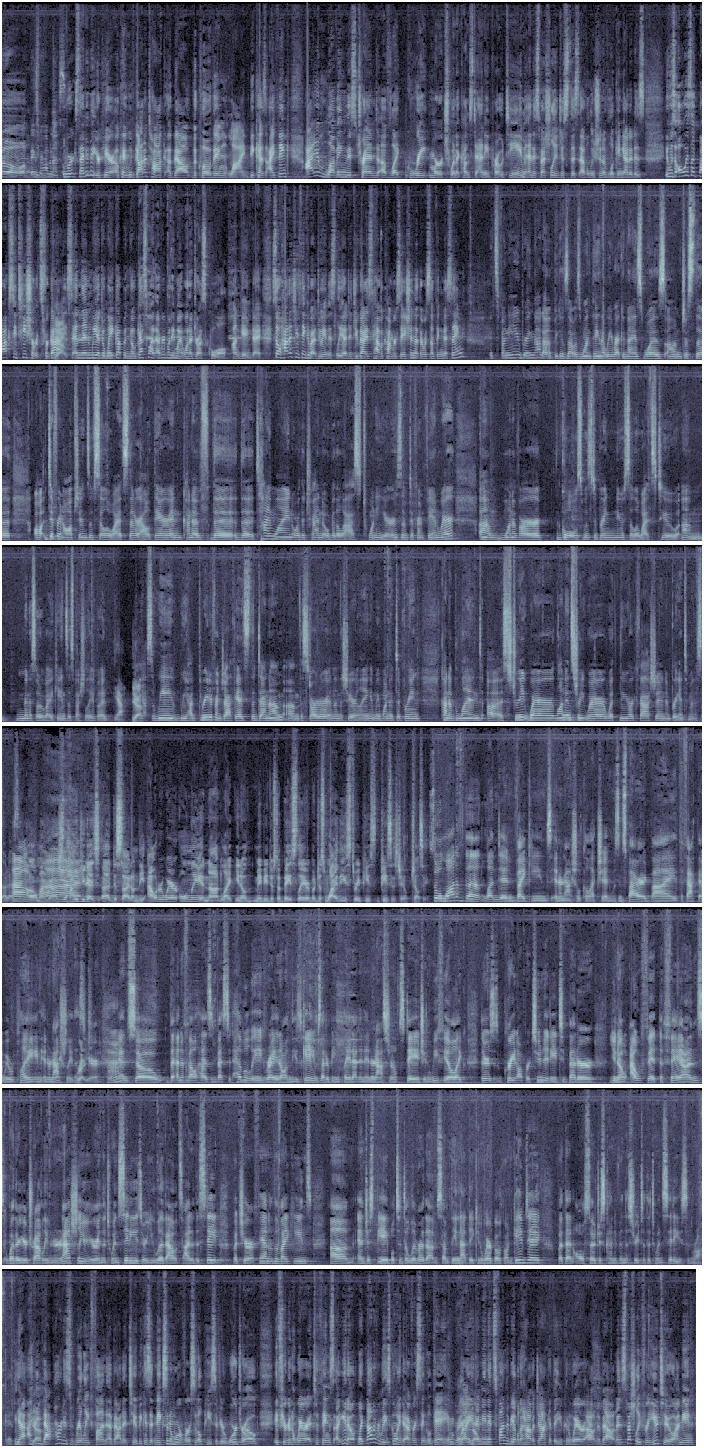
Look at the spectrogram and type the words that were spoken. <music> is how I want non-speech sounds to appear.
Thanks for having us. We're excited that you're here. Okay, we've got to talk about the clothing line because I think I am loving this trend of like great merch when it comes to any pro team, and especially just this evolution of looking at it as it was always like boxy T-shirts for guys, Yeah. and then we had to wake up and go, guess what? Everybody might want to dress cool on game day. So how did you think about doing this, Leah? Did you guys have a conversation that there was something missing? It's funny you bring that up because that was one thing that we recognized was um, just the uh, different options of silhouettes that are out there and kind of the the timeline or the trend over the last 20 years of different fan wear. Um, one of our goals was to bring new silhouettes to um, Minnesota Vikings, especially, but Yeah. Yeah. Yeah, so we, we had three different jackets, the denim, um, the starter, and then the shearling, and we wanted to bring, kind of blend uh, streetwear, London streetwear with New York fashion and bring it to Minnesota. So- Oh my gosh. So how did you guys uh, decide on the outerwear only and not like, you know, maybe just a base layer, but just why these three piece, pieces, Chelsea? So a lot of the London Vikings international collection was inspired by the fact that we were playing internationally this Right. year. And so the NFL has invested heavily, right, on these games that are being played at an international stage and we feel like there's great opportunity to better, you know, outfit the fans whether you're traveling internationally or you're in the Twin Cities or you live outside of the state but you're a fan of the Vikings um, and just be able to deliver them something that they can wear both on game day, but then also just kind of in the streets of the Twin Cities and rock it. Yeah, I Yeah. think that part is really fun about it too because it makes it a more versatile piece of your wardrobe if you're going to wear it to things, uh, you know, like not everybody's going to every single game, right? Right. No. I mean, it's fun to be able to have a jacket that you can wear out and about, and especially for you two. I mean,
